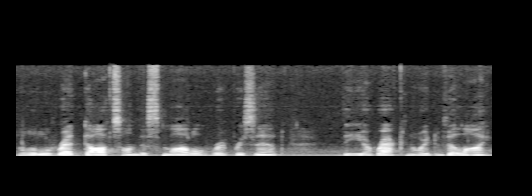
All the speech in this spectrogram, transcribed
The little red dots on this model represent the arachnoid villi.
